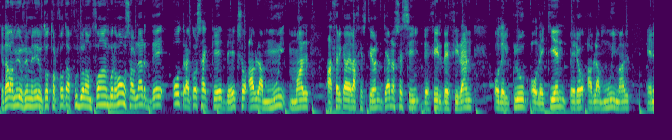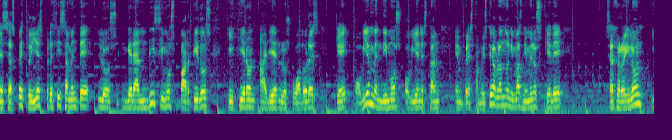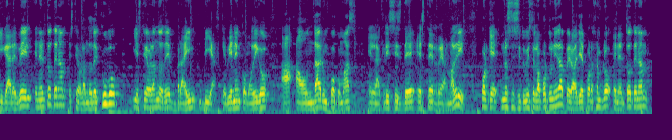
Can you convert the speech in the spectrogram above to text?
¿Qué tal amigos? Bienvenidos Dr. J, Fútbol and Fun. Bueno, vamos a hablar de otra cosa que de hecho habla muy mal acerca de la gestión. Ya no sé si decir de Zidane o del club o de quién, pero habla muy mal en ese aspecto y es precisamente los grandísimos partidos que hicieron ayer los jugadores que o bien vendimos o bien están en préstamo. Y estoy hablando ni más ni menos que de Sergio Reguilón y Gareth Bale en el Tottenham, estoy hablando de Cubo y estoy hablando de Brahim Díaz, que vienen, como digo, a ahondar un poco más en la crisis de este Real Madrid. Porque no sé si tuviste la oportunidad, pero ayer, por ejemplo, en el Tottenham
